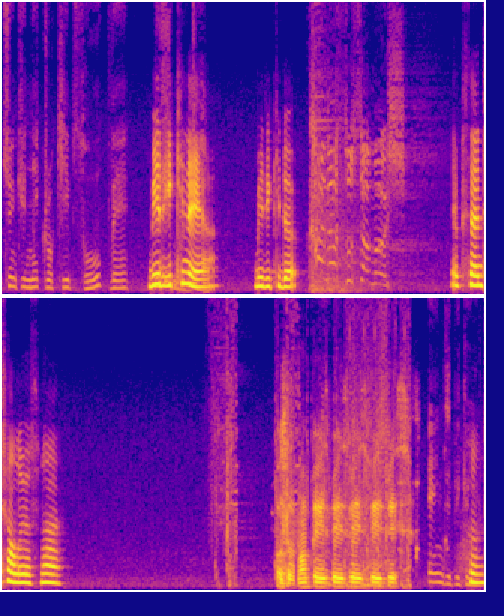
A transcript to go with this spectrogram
Çünkü Necrokeep soğuk ve 1 2 ne ya? 1 2 4. Kana susamış. Hep sen çalıyorsun ha. O zaman base base base base base. en dibi gördük. Bundan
